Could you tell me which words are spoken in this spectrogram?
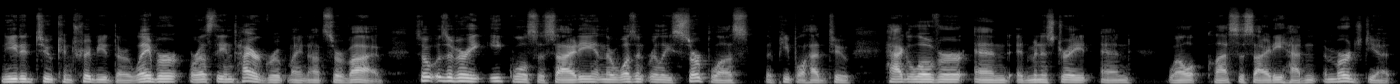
needed to contribute their labor or else the entire group might not survive. So it was a very equal society and there wasn't really surplus that people had to haggle over and administrate and well, class society hadn't emerged yet.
